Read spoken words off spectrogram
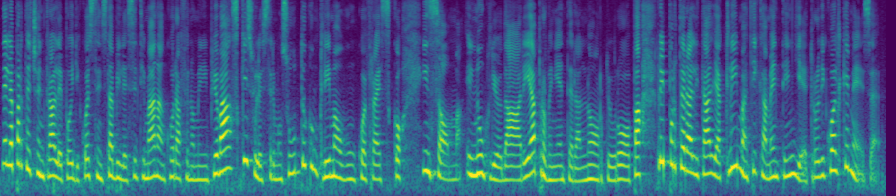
Nella parte centrale poi di questa instabile settimana ancora fenomeni piovaschi sull'estremo sud con clima ovunque fresco. Insomma, il nucleo d'aria proveniente dal nord Europa riporterà l'Italia climaticamente indietro di qualche mese.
